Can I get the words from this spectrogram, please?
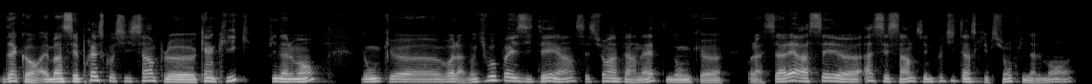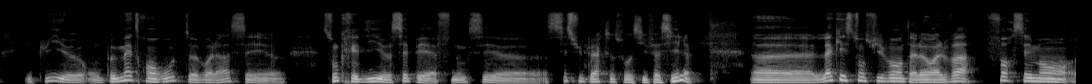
D'accord. Eh ben, c'est presque aussi simple qu'un clic, finalement. Donc euh, voilà, donc il ne faut pas hésiter, hein, c'est sur Internet. Donc euh, voilà, ça a l'air assez, euh, assez simple, c'est une petite inscription finalement. Hein. Et puis on peut mettre en route voilà, son crédit CPF. Donc c'est super que ce soit aussi facile. la question suivante, alors, elle va forcément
